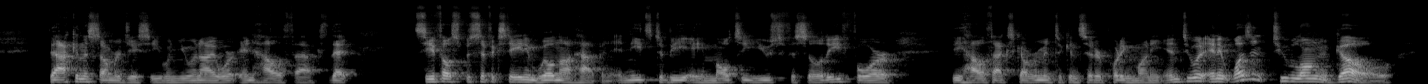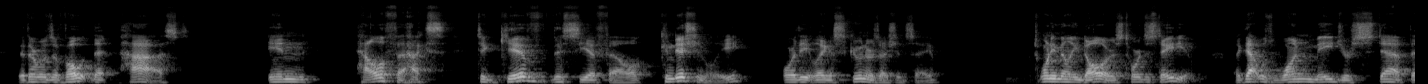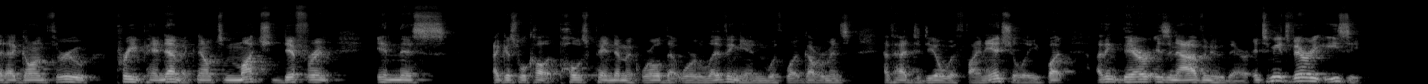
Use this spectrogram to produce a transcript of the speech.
back in the summer, JC, when you and I were in Halifax, that CFL specific stadium will not happen. It needs to be a multi-use facility for the Halifax government to consider putting money into it. And it wasn't too long ago that there was a vote that passed in Halifax to give the CFL conditionally, or the Atlantic Schooners, I should say, $20 million towards a stadium. Like that was one major step that had gone through pre pandemic. Now it's much different in this I guess we'll call it post pandemic world that we're living in with what governments have had to deal with financially. But I think there is an avenue there. And to me, it's very easy.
